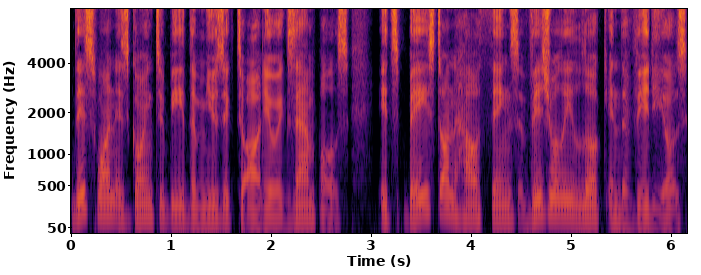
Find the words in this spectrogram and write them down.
this one is going to be the music to audio examples. It's based on how things visually look in the videos,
